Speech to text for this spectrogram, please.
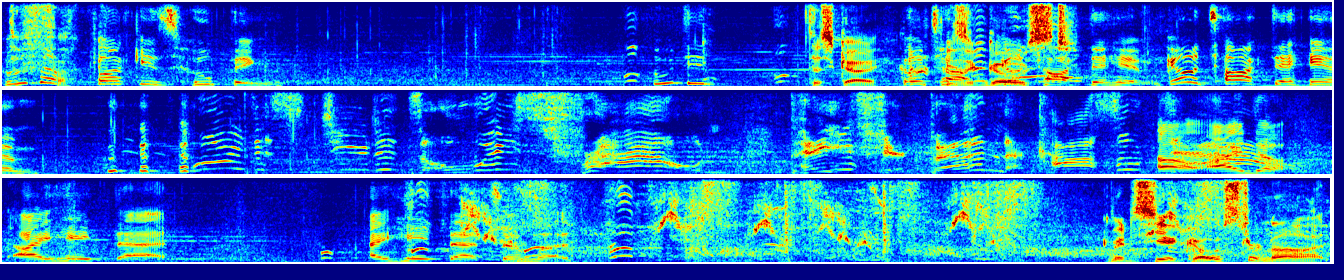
who the, fuck? is hooping? Who did? This guy, Go talk. he's a ghost. Go talk to him. Go talk to him. Oh, I don't. I hate that. I hate that so much. Wait, is he a ghost or not?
